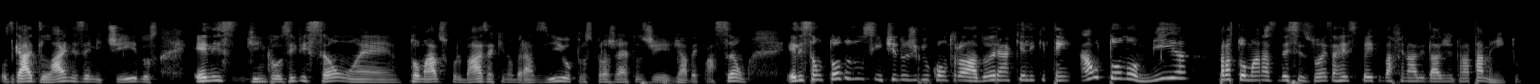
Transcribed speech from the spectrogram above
os guidelines emitidos, eles que inclusive são é, tomados por base aqui no Brasil para os projetos de, de adequação, eles são todos no sentido de que o controlador é aquele que tem autonomia para tomar as decisões a respeito da finalidade de tratamento.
